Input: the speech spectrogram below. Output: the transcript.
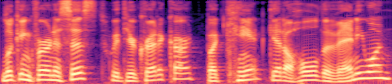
Looking for an assist with your credit card but can't get a hold of anyone?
